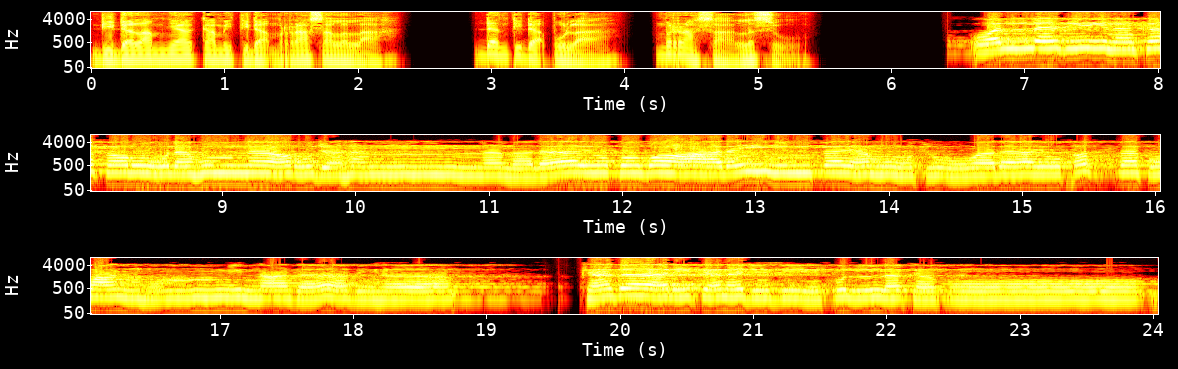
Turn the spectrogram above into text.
Di dalamnya kami tidak merasa lelah dan tidak pula merasa lesu. والذين كفروا لهم نار جهنم لا يقضى عليهم فيموتوا ولا يخفف عنهم من عذابها كذلك نجزي كل كفور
